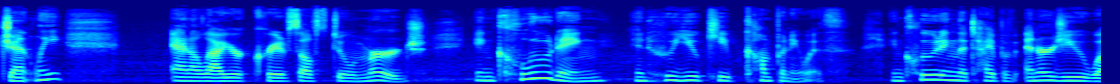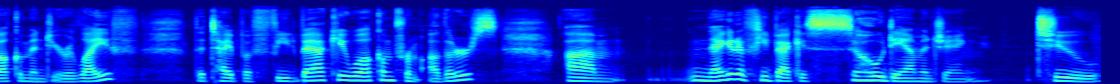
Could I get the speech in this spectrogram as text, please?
gently and allow your creative self to emerge, including in who you keep company with, including the type of energy you welcome into your life, the type of feedback you welcome from others. Um, negative feedback is so damaging to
